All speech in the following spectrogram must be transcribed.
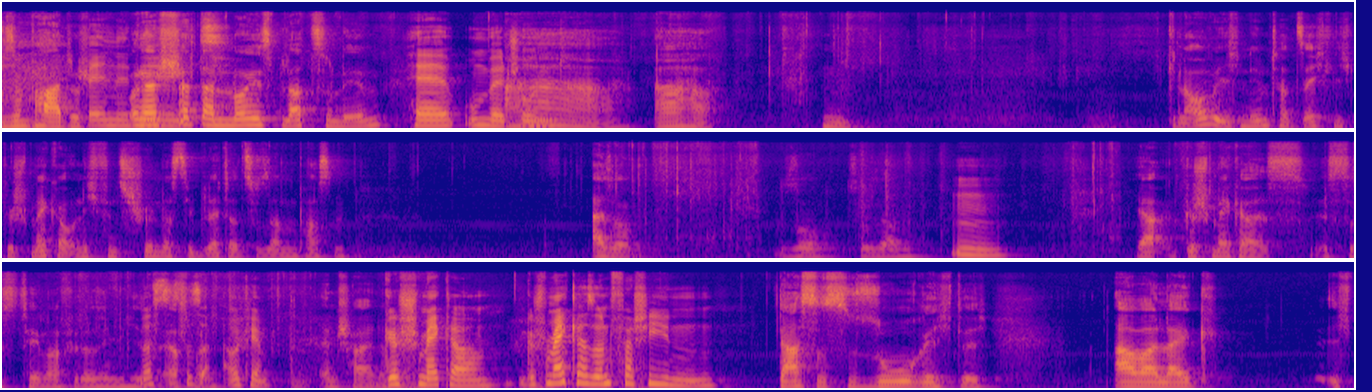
Sympathisch. Benedikt. Und anstatt dann ein neues Blatt zu nehmen. Hä, umweltschonend. Ah, aha. Hm. Ich glaube, ich nehme tatsächlich Geschmäcker und ich finde es schön, dass die Blätter zusammenpassen. Also, so zusammen. Mm. Ja, Geschmäcker ist, ist das Thema, für das ich mich jetzt Was ist das? erstmal Okay. entscheide. Geschmäcker. Geschmäcker sind verschieden. das ist so richtig. Aber, like, ich,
